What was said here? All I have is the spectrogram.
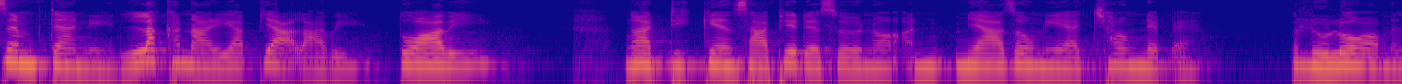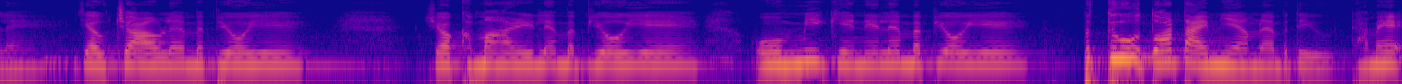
symptom တွေလက္ခဏာတွေကပြလာပြီသွားပြီငါဒီကင်ဆာဖြစ်တယ်ဆိုရင်တော့အများဆုံးနေရ6နှစ်ပဲဘယ်လိုလုပ်ရမလဲယောက်ျားလည်းမပြောရဲယောက်ခမတွေလည်းမပြောရဲအိုမိခင်တွေလည်းမပြောရဲဘသူ့ကိုသွားတိုင်မြင်ရမလဲမသိဘူးဒါပေမဲ့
